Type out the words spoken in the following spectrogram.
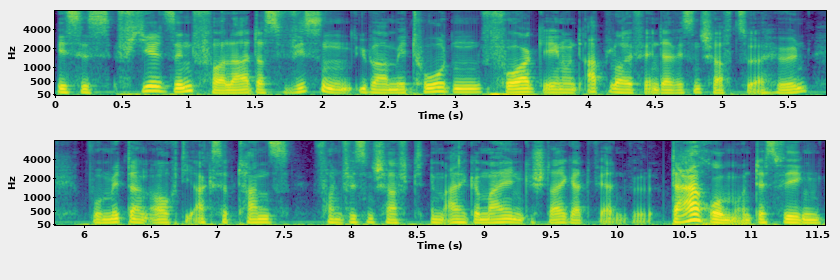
ist es viel sinnvoller, das Wissen über Methoden, Vorgehen und Abläufe in der Wissenschaft zu erhöhen, womit dann auch die Akzeptanz von Wissenschaft im Allgemeinen gesteigert werden würde. Darum und deswegen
